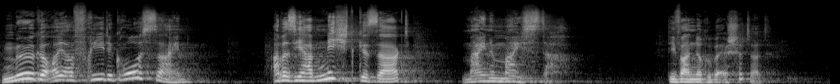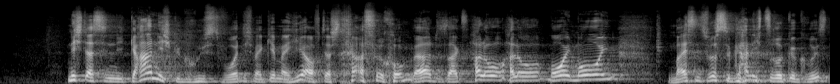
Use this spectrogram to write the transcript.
möge euer Friede groß sein. Aber sie haben nicht gesagt, meine Meister die waren darüber erschüttert. Nicht, dass sie gar nicht gegrüßt wurden. Ich meine, geh mal hier auf der Straße rum, ja, du sagst Hallo, Hallo, Moin, Moin. Meistens wirst du gar nicht zurückgegrüßt.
